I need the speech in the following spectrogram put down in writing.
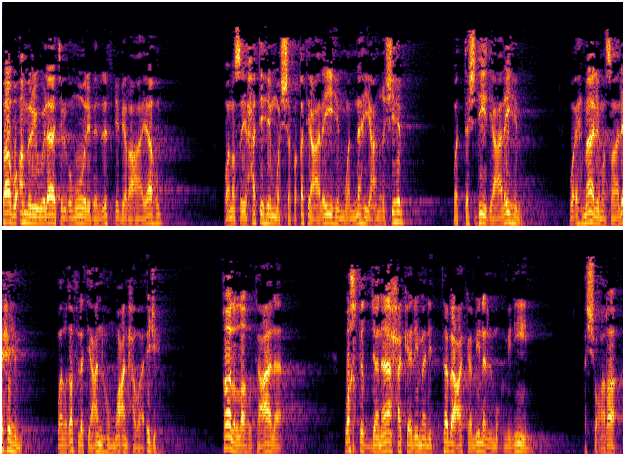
باب أمر ولاة الأمور بالرفق برعاياهم ونصيحتهم والشفقة عليهم والنهي عن غشهم والتشديد عليهم وإهمال مصالحهم والغفلة عنهم وعن حوائجهم. قال الله تعالى واخفض جناحك لمن اتبعك من المؤمنين الشعراء.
